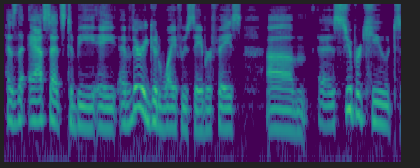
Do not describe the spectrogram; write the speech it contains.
has the assets to be a, a very good waifu saber face. Um, super cute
